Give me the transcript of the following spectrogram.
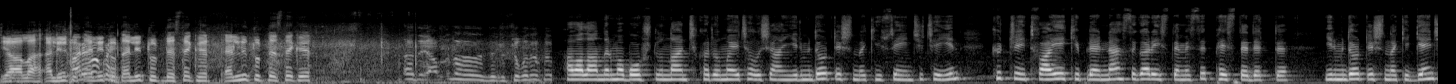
Ya Allah elini tut elini tut elini tut destek ver. Elini tut destek ver. Hadi yavrum. Hadi. Kal. Havalandırma boşluğundan çıkarılmaya çalışan 24 yaşındaki Hüseyin Çiçek'in Kürtçe itfaiye ekiplerinden sigara istemesi pes dedirtti. 24 yaşındaki genç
